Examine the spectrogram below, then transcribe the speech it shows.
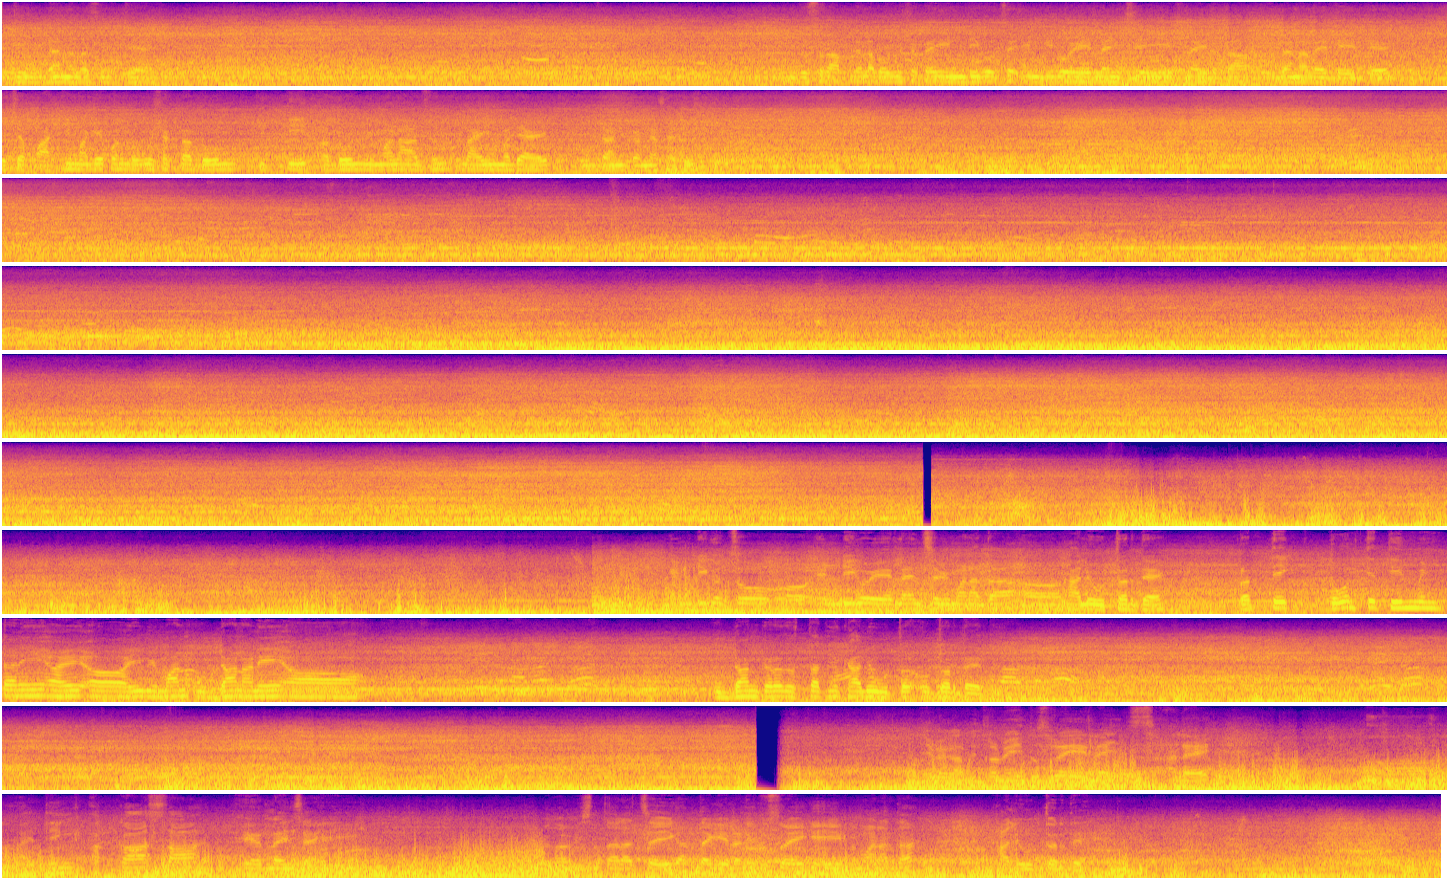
जी उड्डाणाला सज्ज आहे दुसरं आपल्याला बघू शकता इंडिगोचं इंडिगो एअरलाईन्सचे ही फ्लाईट आता उड्डाणाला येते इथे त्याच्या पाठीमागे पण बघू शकता दोन किती दोन विमानं अजून लाईनमध्ये आहेत उड्डाण करण्यासाठी इंडिगोचो अ, इंडिगो एअरलाईनचं विमान आता खाली उतरते आहे प्रत्येक दोन ते तीन मिनिटांनी हे विमान उड्डाण आणि उड्डाण करत असतात आणि खाली उतर उतरत आहेत एअरलाईन्स आहे ही. बघा विस्ताराचं एक आता गेलं आणि दुसरं एक हे विमान आता खाली उतरते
